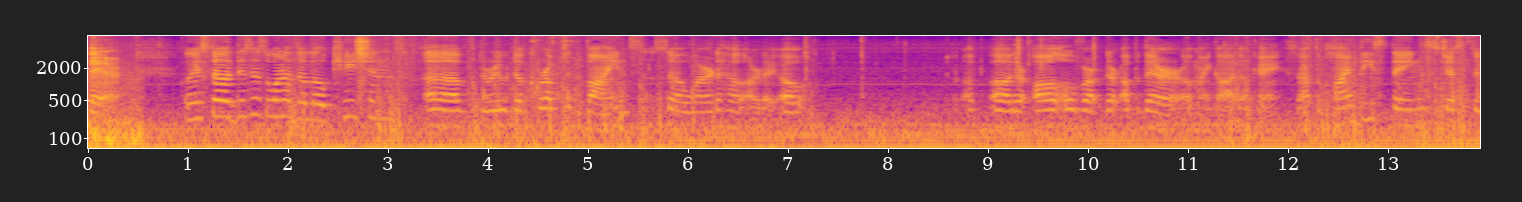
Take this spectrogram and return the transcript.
there. Okay, so this is one of the locations of the, the corrupted vines. So where the hell are they? Oh, up, oh, they're all over. They're up there. Oh my god. Okay, so I have to climb these things just to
